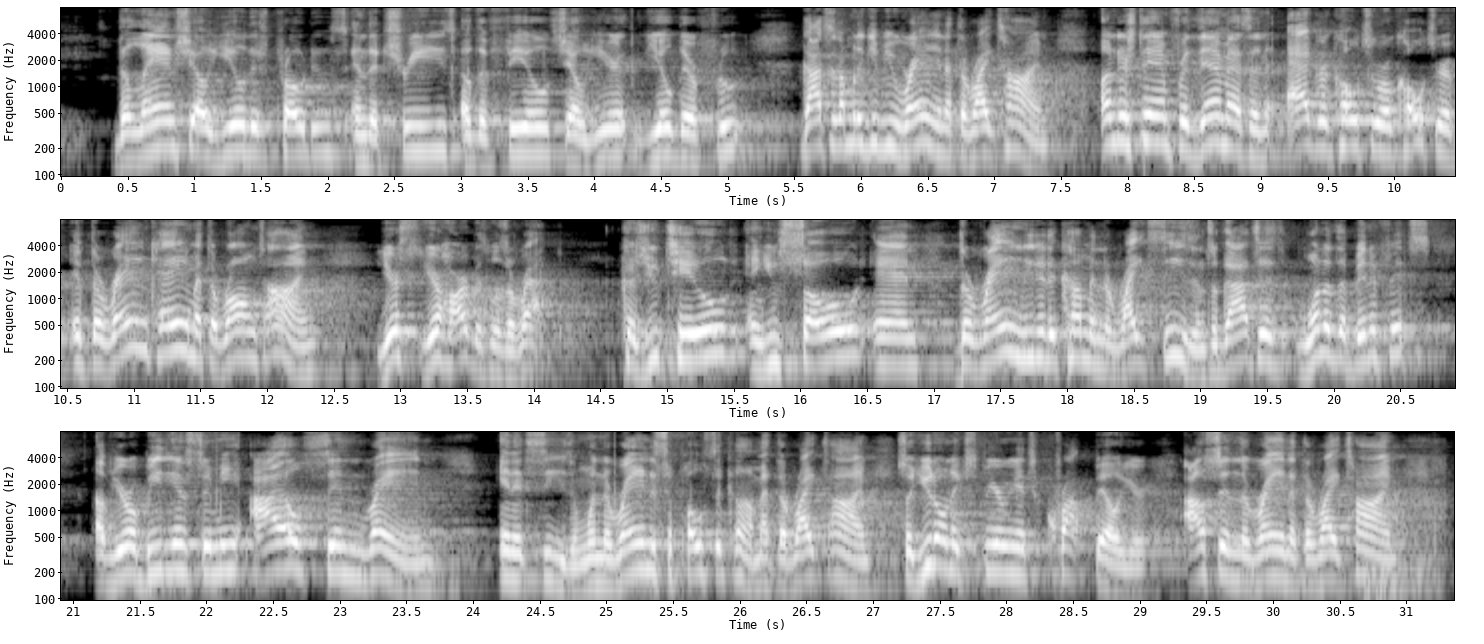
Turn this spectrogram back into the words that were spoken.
the land shall yield its produce, and the trees of the field shall yield their fruit. God said, I'm going to give you rain at the right time. Understand for them as an agricultural culture, if, if the rain came at the wrong time, your, your harvest was a wrap. Because you tilled and you sowed, and the rain needed to come in the right season. So God says, one of the benefits of your obedience to me, I'll send rain in its season, when the rain is supposed to come at the right time, so you don't experience crop failure. I'll send the rain at the right time.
